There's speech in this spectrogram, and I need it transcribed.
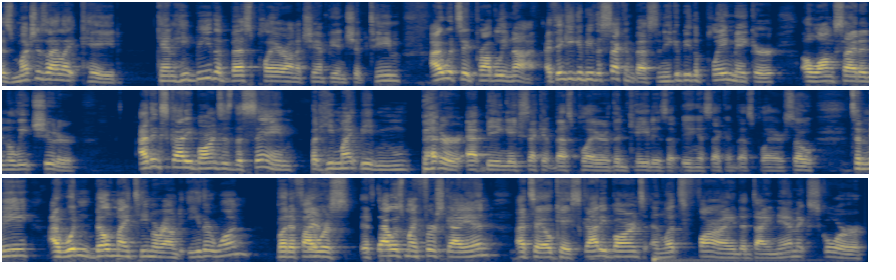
As much as I like Cade, Can he be the best player on a championship team? I would say probably not. I think he could be the second best, and he could be the playmaker alongside an elite shooter. I think Scottie Barnes is the same, but he might be better at being a second best player than Cade is at being a second best player. So to me, I wouldn't build my team around either one. But if I was if that was my first guy in, I'd say, okay, Scottie Barnes, and let's find a dynamic scorer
